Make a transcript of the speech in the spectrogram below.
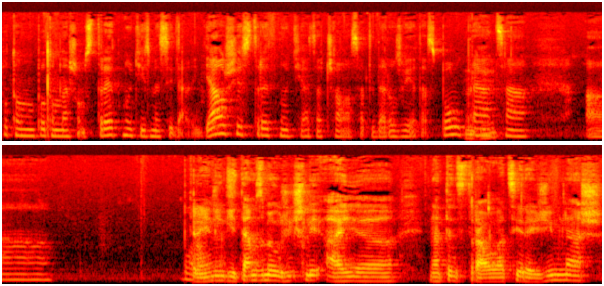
potom po tom našom stretnutí sme si dali ďalšie stretnutia, začala sa teda rozvíjať tá spolupráca. Mm-hmm. Tréningy, tam sme už išli aj e, na ten stravovací režim náš?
